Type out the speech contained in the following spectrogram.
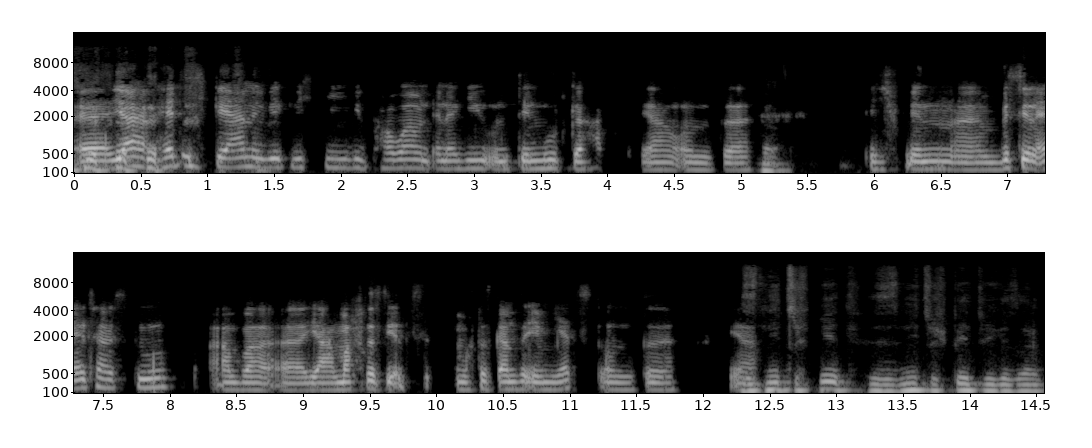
äh, ja, hätte ich gerne wirklich die, die Power und Energie und den Mut gehabt. Ja, und äh. Ich bin äh, ein bisschen älter als du, aber äh, ja, mach das jetzt, mach das Ganze eben jetzt und äh, ja. Es ist nie zu spät, es ist nie zu spät, wie gesagt.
